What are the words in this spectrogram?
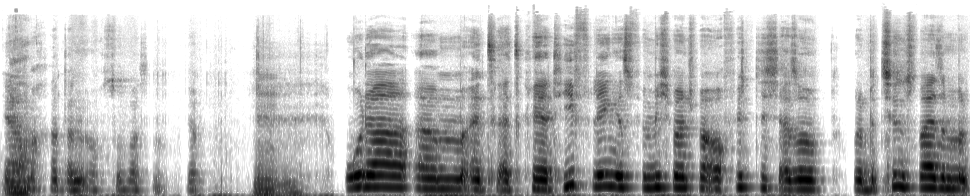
ja, Ja. mache dann auch sowas noch. Ja. Mhm. Oder ähm, als, als Kreativling ist für mich manchmal auch wichtig, also, oder beziehungsweise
